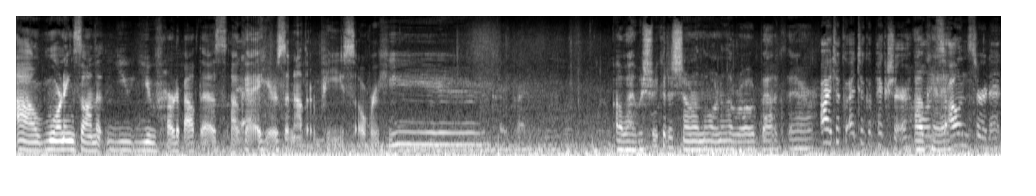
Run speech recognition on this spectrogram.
uh, warnings on that you you've heard about this. Okay, here's another piece over here. Oh, I wish we could have shown them the one on the road back there. I took I took a picture. I'll, Okay. ins- I'll insert it.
